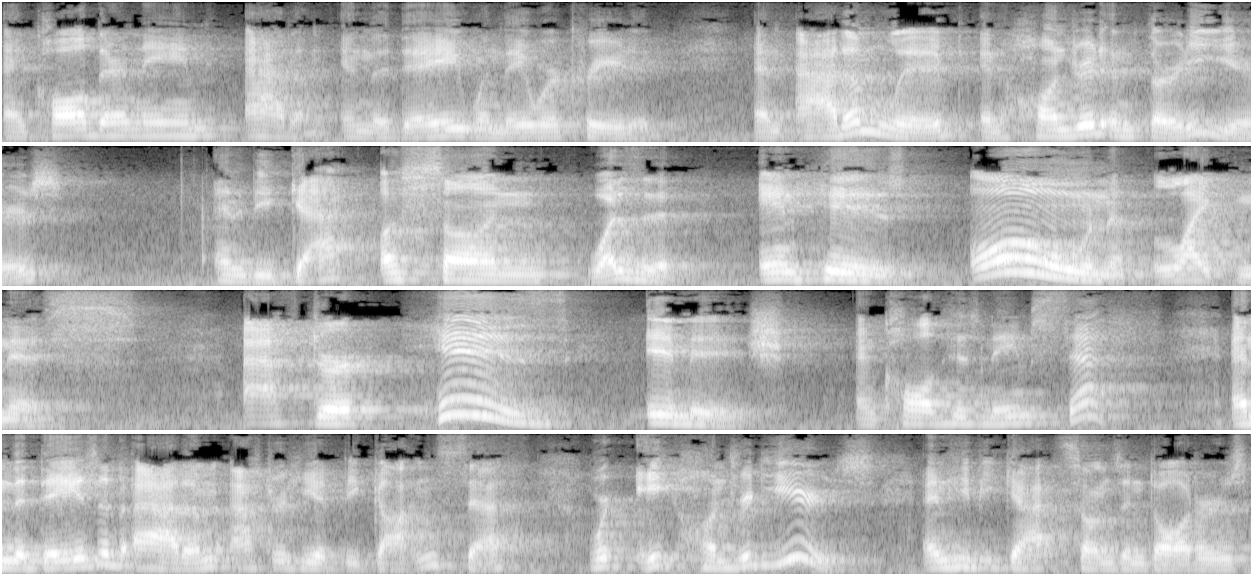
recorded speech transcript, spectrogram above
and called their name Adam in the day when they were created. And Adam lived in 130 years and begat a son, what is it? In his own likeness, after his image, and called his name Seth. And the days of Adam, after he had begotten Seth, were 800 years. And he begat sons and daughters.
